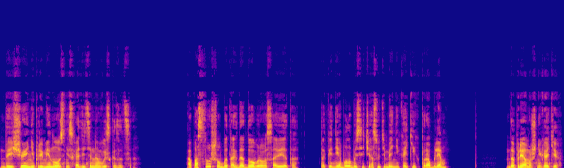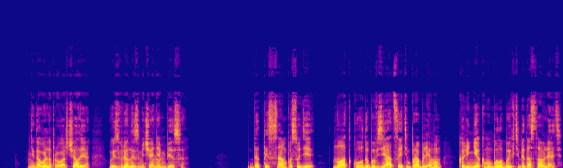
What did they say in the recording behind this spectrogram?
Да еще и не приминула снисходительно высказаться. «А послушал бы тогда доброго совета, так и не было бы сейчас у тебя никаких проблем». «Да прямо ж никаких», — недовольно проворчал я, уязвленный замечанием беса. «Да ты сам посуди, но откуда бы взяться этим проблемам, коли некому было бы их тебе доставлять?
